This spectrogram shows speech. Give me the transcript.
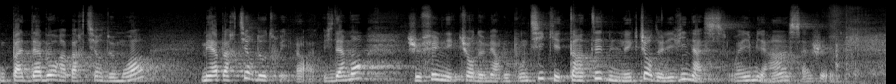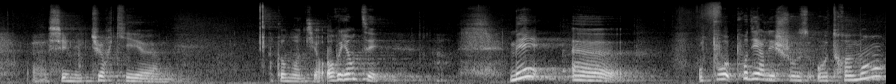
ou pas d'abord à partir de moi, mais à partir d'autrui. Alors évidemment, je fais une lecture de Merleau-Ponty qui est teintée d'une lecture de Lévinas. Vous voyez bien, hein, ça, euh, c'est une lecture qui est, euh, comment dire, orientée. Mais euh, pour, pour, dire les choses autrement,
